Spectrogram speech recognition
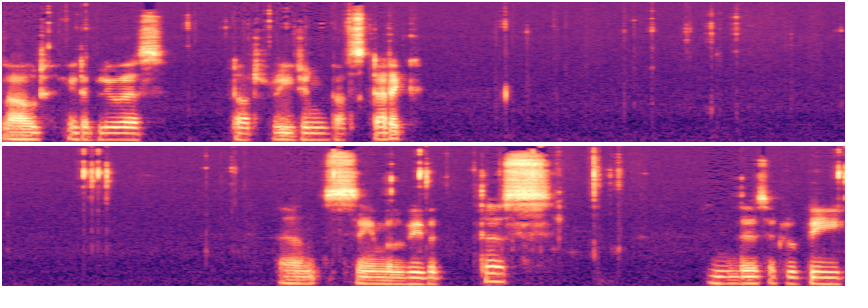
cloud aws dot region dot static. And same will be with this. In this it will be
